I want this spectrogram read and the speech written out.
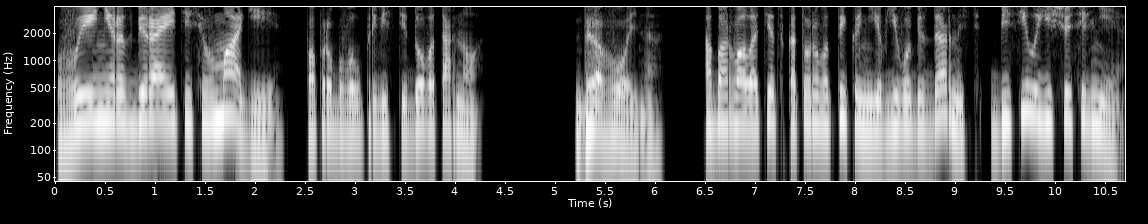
«Вы не разбираетесь в магии», — попробовал привести довод Арно. «Довольно. Оборвал отец, которого тыканье в его бездарность бесило еще сильнее.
